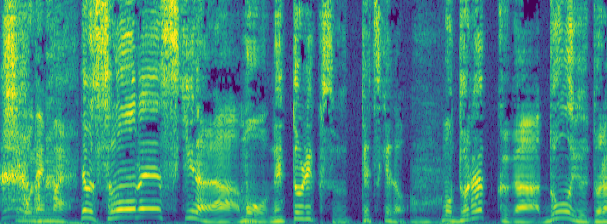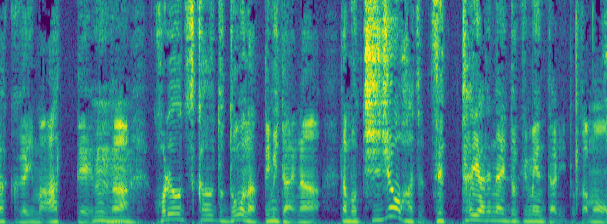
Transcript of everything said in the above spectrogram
4、5年前。でもそれ好きなら、もうネットフリックスうってつけだわ。もうドラッグが、どういうドラッグが今あってとか、うんうんこれを使うとどうなってみたいな、だもう地上波じゃ絶対やれないドキュメンタリーとかも、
